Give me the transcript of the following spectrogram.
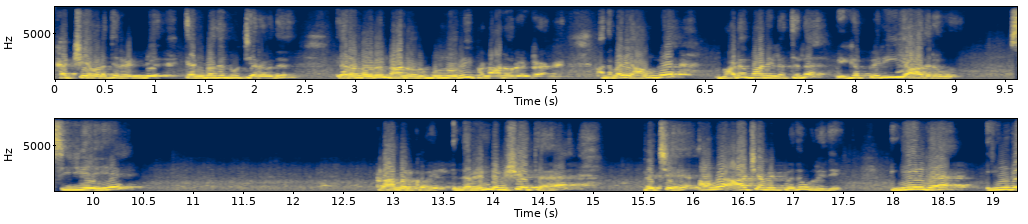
கட்சியை வளர்த்து ரெண்டு எண்பது நூத்தி அறுபது இருநூறு நானூறு முந்நூறு இப்ப நானூறுன்றாங்க. அந்த மாதிரி அவங்க வட மாநிலத்துல மிகப்பெரிய ஆதரவு. சிஏஏ ராமர் கோயில். இந்த ரெண்டு விஷயத்த வச்சு அவங்க ஆட்சி அமைப்பது உறுதி. நீங்க இங்க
